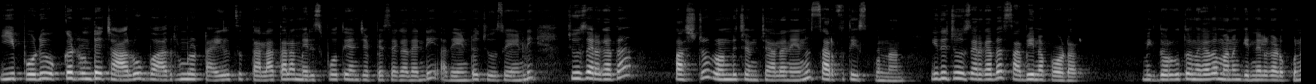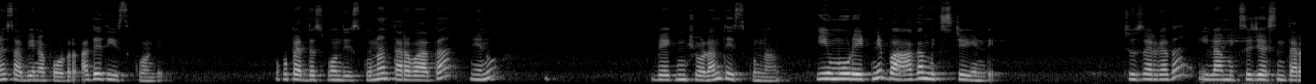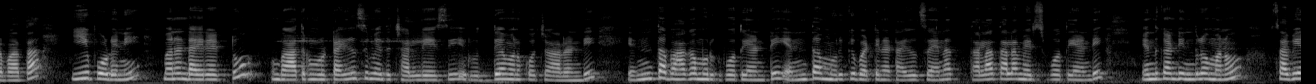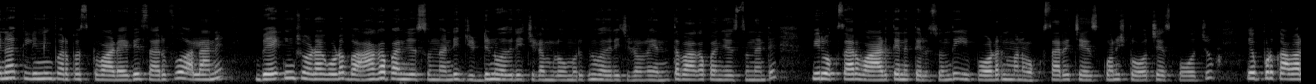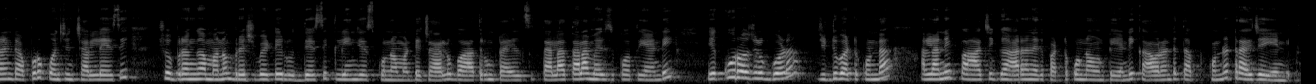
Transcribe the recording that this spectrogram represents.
ఈ పొడి ఒక్కటి ఉంటే చాలు బాత్రూంలో టైల్స్ తల తల మెరిసిపోతాయి అని చెప్పేసే కదండి. అదేంటో చూసేయండి. చూసారు కదా ఫస్ట్ రెండు చెంచాల నేను సర్ఫ్ తీసుకున్నాను. ఇది చూసారు కదా సబీనా పౌడర్. మీకు దొరుకుతుంది కదా మనం గిన్నెలు కడుక్కునే సబీనా పౌడర్. అదే తీసుకోండి. ఒక పెద్ద స్పూన్ తీసుకున్నాను. తర్వాత నేను బేకింగ్ సోడాని తీసుకున్నాను. ఈ మూడింటిని బాగా మిక్స్ చేయండి. చూసారు కదా? ఇలా మిక్స్ చేసిన తర్వాత ఈ పొడిని మనం డైరెక్ట్ బాత్రూంలో టైల్స్ మీద చల్లేసి రుద్దామనుకో చాలండి. ఎంత బాగా మురికిపోతాయంటే ఎంత మురికి పట్టిన టైల్స్ అయినా తల తల మెరిసిపోతాయండి ఎందుకంటే ఇందులో మనం సబీనా క్లీనింగ్ పర్పస్కి వాడేది సర్ఫ్. అలానే బేకింగ్ సోడా కూడా బాగా పనిచేస్తుందండి. జిడ్డును వదిలించడంలో మురికిని వదిలించడంలో ఎంత బాగా పనిచేస్తుందంటే మీరు ఒకసారి వాడితేనే తెలుస్తుంది. ఈ పౌడర్ని మనం ఒకసారి చేసుకొని స్టోర్ చేసుకోవచ్చు. ఎప్పుడు కావాలంటే అప్పుడు కొంచెం చల్లేసి శుభ్రంగా మనం బ్రష్ పెట్టి రుద్దేసి క్లీన్ చేసుకున్నామంటే చాలు. బాత్రూమ్ టైల్స్ తల తల మెరిసిపోతాయండి. ఎక్కువ రోజులకు కూడా జిడ్డు పట్టకుండా అలానే పాచి గార అనేది పట్టకుండా ఉంటాయండి. కావాలంటే తప్పకుండా ట్రై చేయండి.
